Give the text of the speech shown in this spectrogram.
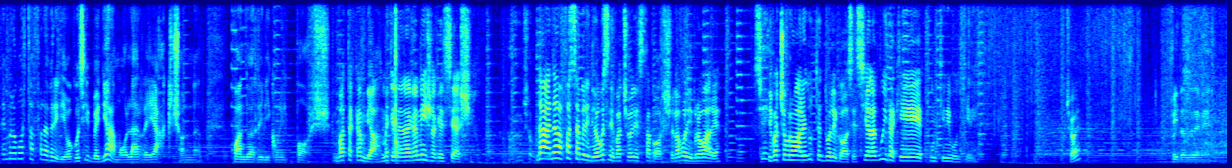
e me lo porto a fare l'aperitivo. Così vediamo la reaction quando arrivi con il Porsche. Vatti a cambiare, mettete nella camicia che si esce. No. Dai, andiamo a fare aperitivo, così ti faccio vedere sta Porsche. La vuoi provare? Sì. Ti faccio provare tutte e due le cose, sia la guida che puntini puntini. Cioè? Fidati di me.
